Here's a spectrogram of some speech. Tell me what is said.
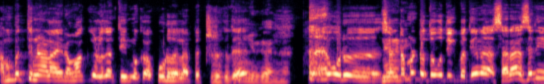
ஐம்பத்தி நாலாயிரம் வாக்குகள் தான் திமுக கூடுதலா பெற்றிருக்குது ஒரு சட்டமன்ற தொகுதிக்கு பார்த்தீங்கன்னா சராசரி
